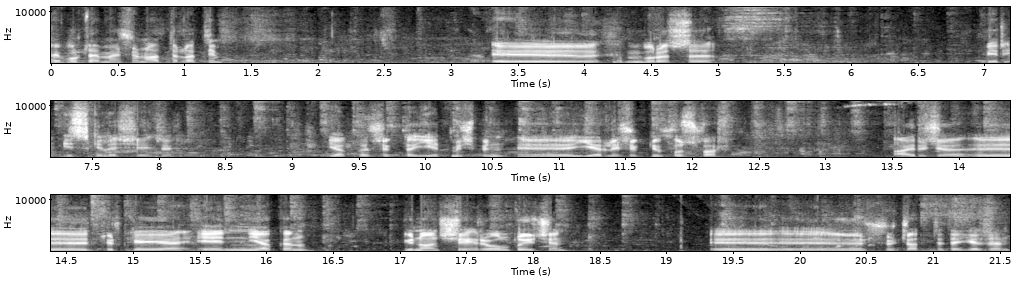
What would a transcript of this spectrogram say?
Ve burada hemen şunu hatırlatayım. Ee, burası bir iskele şehri. Yaklaşık da 70 bin e, yerleşik nüfus var. Ayrıca e, Türkiye'ye en yakın Yunan şehri olduğu için e, şu caddede gezen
